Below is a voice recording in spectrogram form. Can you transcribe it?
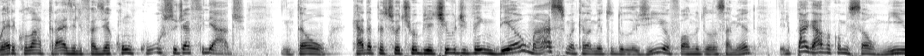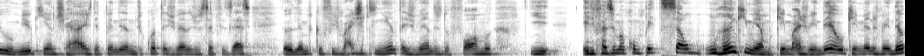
O Érico lá atrás, ele fazia concurso de afiliados. Então, cada pessoa tinha o objetivo de vender ao máximo aquela metodologia ou fórmula de lançamento. Ele pagava comissão, mil, mil quinhentos reais, dependendo de quantas vendas você fizesse. Eu lembro que eu fiz mais de 500 vendas do fórmula e ele fazia uma competição, um ranking mesmo. Quem mais vendeu, quem menos vendeu.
